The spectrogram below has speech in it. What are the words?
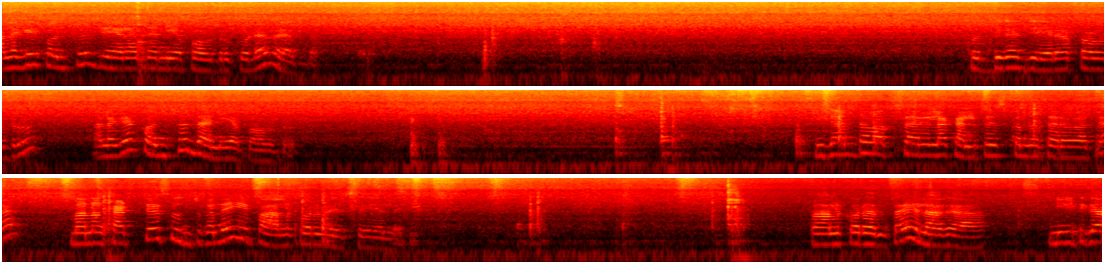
అలాగే కొంచెం జీరా ధనియా పౌడర్ కూడా వేద్దాం. కొద్దిగా జీరా పౌడరు అలాగే కొంచెం ధనియా పౌడరు. ఇదంతా ఒకసారి ఇలా కలిపేసుకున్న తర్వాత మనం కట్ చేసి ఉంచుకునే ఈ పాలకూర వేసేయాలి. పాలకూర అంతా ఇలాగా నీట్గా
